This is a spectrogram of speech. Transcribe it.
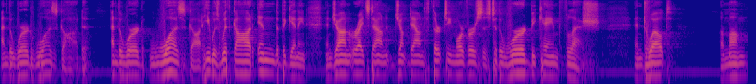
and the Word was God and the Word was God. He was with God in the beginning. And John writes down, jump down 13 more verses to the Word became flesh and dwelt among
